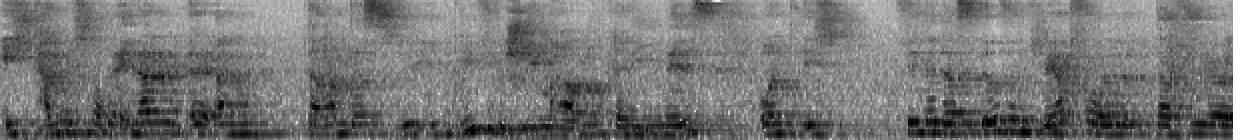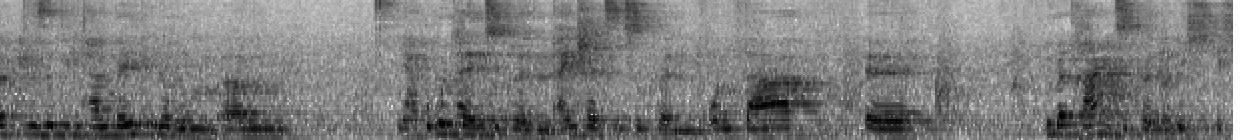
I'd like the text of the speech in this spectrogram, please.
ich kann mich noch erinnern äh, an, daran, dass wir eben Briefe geschrieben haben und keine E-Mails. Und ich finde das irrsinnig wertvoll dafür, diese digitale Welt wiederum ähm, ja, beurteilen zu können, einschätzen zu können und da äh, übertragen zu können. Und ich, ich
